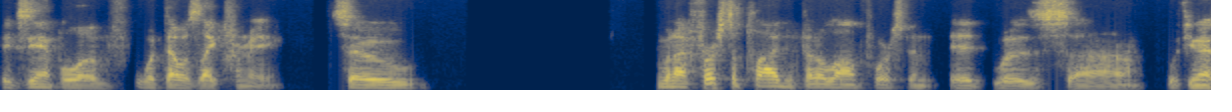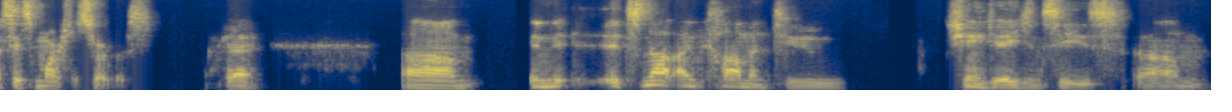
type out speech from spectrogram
example of what that was like for me. So when I first applied in federal law enforcement, it was uh, with the United States Marshal Service. Okay. Um, and it's not uncommon to change agencies um,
